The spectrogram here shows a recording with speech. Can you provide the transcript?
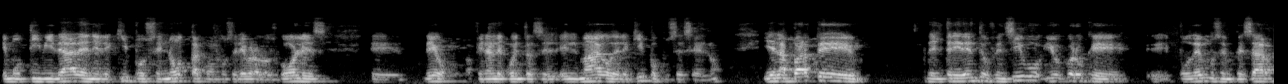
emotividad en el equipo, se nota cuando celebra los goles. Eh, digo, a final de cuentas, el, mago del equipo, pues es él, ¿no? Y en la parte del tridente ofensivo, yo creo que eh, podemos empezar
